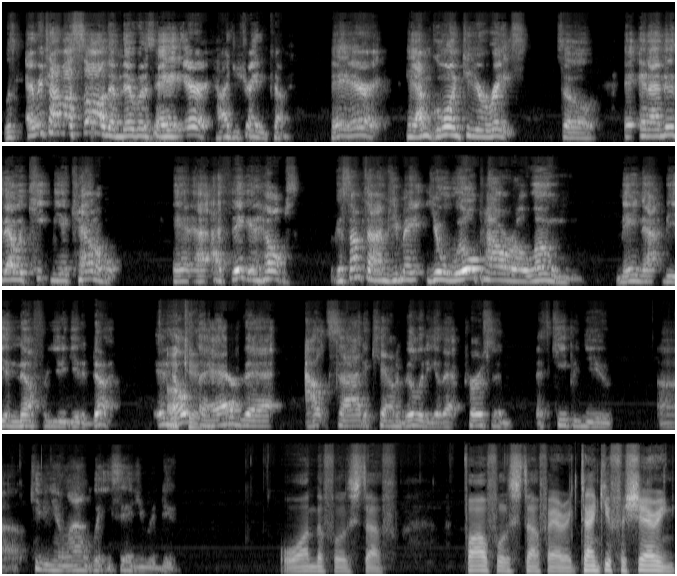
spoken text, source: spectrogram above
was every time I saw them, they were going to say, Hey, Eric, how'd your training coming? Hey, Eric, hey, I'm going to your race. So, and I knew that would keep me accountable. And I, I think it helps because sometimes you may, your willpower alone may not be enough for you to get it done. It helps to have that outside accountability of that person that's keeping you, uh, keeping you in line with what you said you would do. Wonderful stuff. Powerful stuff, Eric. Thank you for sharing.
